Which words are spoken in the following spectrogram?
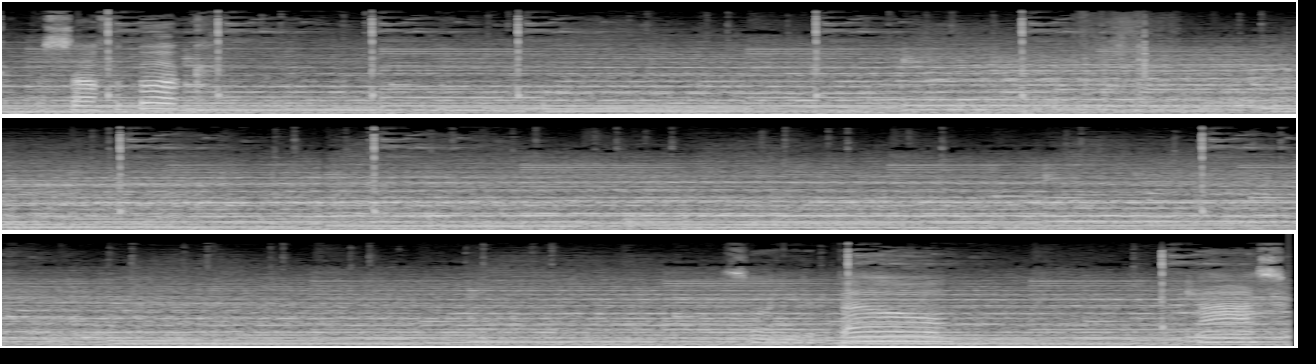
Got myself a book. Mask,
